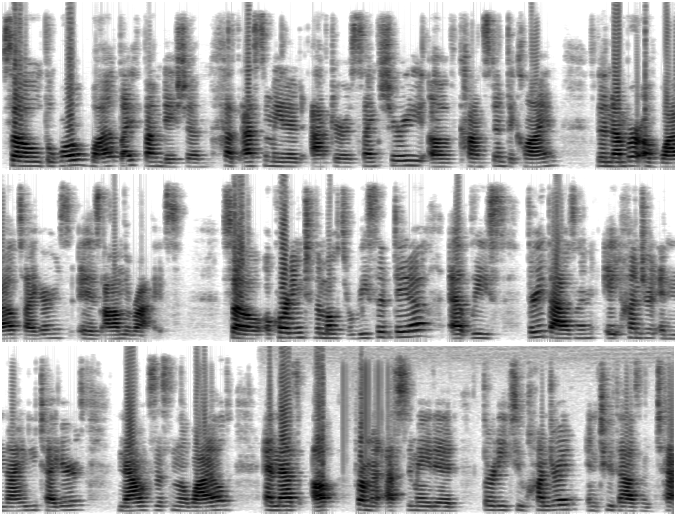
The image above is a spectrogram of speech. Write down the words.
So the World Wildlife Foundation has estimated after a century of constant decline, the number of wild tigers is on the rise. So, according to the most recent data, at least 3,890 tigers now exist in the wild, and that's up from an estimated 3,200 in 2010.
